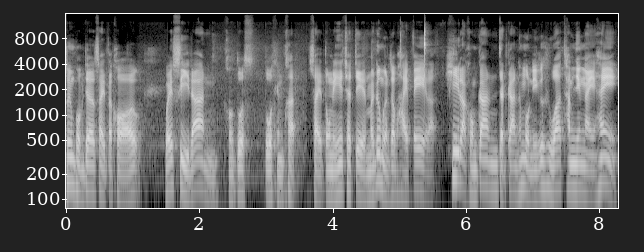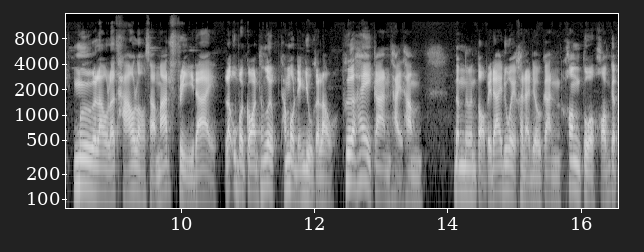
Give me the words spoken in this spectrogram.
ซึ่งผมจะใส่ตะขอ ไว้สี่ด้านของตัวตัวเข็มขัด ใส่ตรงนี้ให้ชัดเจนมันก็เหมือนสะพายเป้แล้วคีย์หลักของการจัดการทั้งหมดนี้ก็คือว่าทำยังไงให้มือเราและเท้าเราสามารถฟรีได้ และอุปกรณ์ทั้งหมดทั้งหมดยังอยู่กับเรา เพื่อให้การถ่ายทำดำเนินต่อไปได้ด้วยขณะเดียวกันคล่องตัวพร้อมกับ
